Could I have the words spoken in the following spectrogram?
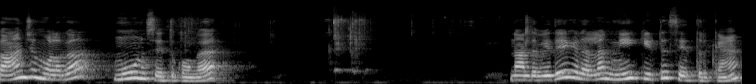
காஞ்ச மிளகா மூணு சேர்த்துக்கோங்க. நான் அந்த விதைகளெல்லாம் நீக்கிட்டு சேர்த்துருக்கேன்.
